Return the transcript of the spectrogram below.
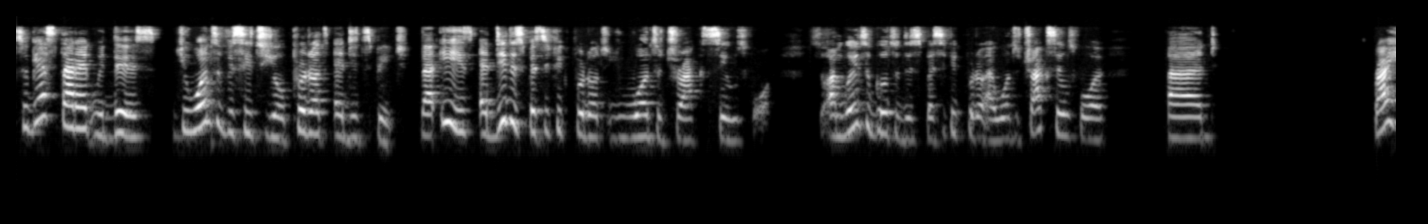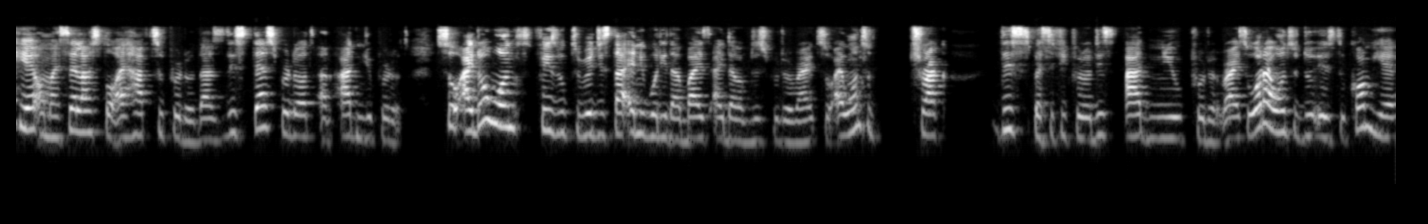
To get started with this, you want to visit your product edit page. That is, edit the specific product you want to track sales for. So I'm going to go to the specific product I want to track sales for. And right here on my Selar store I have two products. That's this test product and add new product. So I don't want Facebook to register anybody that buys either of this product right? So I want to track this specific product this add new product right? So what I want to do is to come here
